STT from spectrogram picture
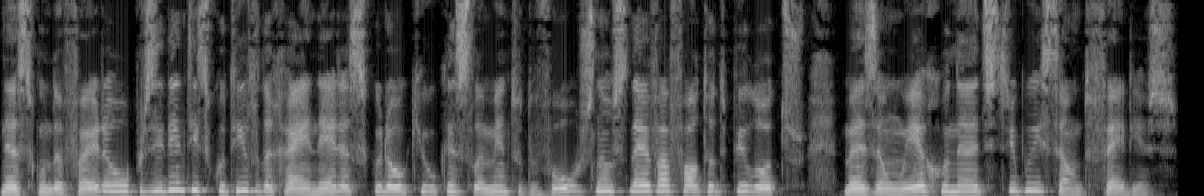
Na segunda-feira, o presidente executivo da Ryanair assegurou que o cancelamento de voos não se deve à falta de pilotos, mas a um erro na distribuição de férias.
